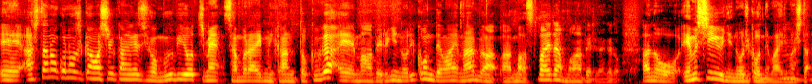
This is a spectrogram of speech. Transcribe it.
えー明日のこの時間は週刊映画辞表ムービーウォッチメン侍海監督が、えーマーベルに乗り込んでまいまいまあまあスパイダーマーベルだけどあの MCU に乗り込んでまいりました、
